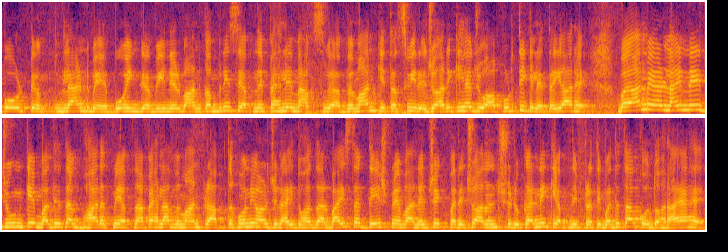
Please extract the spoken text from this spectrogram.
पोर्ट लैंड में बोइंग विनिर्माण कंपनी से अपने पहले मैक्स विमान की तस्वीरें जारी की है, जो आपूर्ति के लिए तैयार है। बयान में एयरलाइन ने जून के मध्य तक भारत में अपना पहला विमान प्राप्त होने और जुलाई दो हज़ार बाईस तक देश में वाणिज्यिक परिचालन शुरू करने की अपनी प्रतिबद्धता को दोहराया है।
